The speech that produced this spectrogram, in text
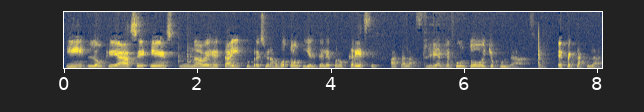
y lo que hace es, una vez está ahí, tú presionas un botón y el teléfono crece hasta las Sí. 7.8 pulgadas. Espectacular.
